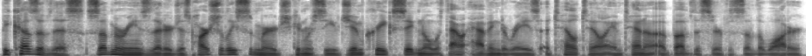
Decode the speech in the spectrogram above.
Because of this, submarines that are just partially submerged can receive Jim Creek signal without having to raise a telltale antenna above the surface of the water.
